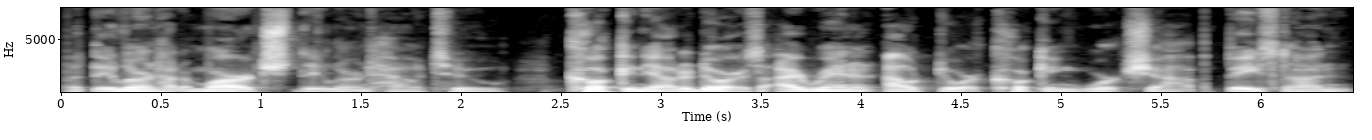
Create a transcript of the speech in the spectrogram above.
But they learned how to march, they learned how to cook in the outdoors. I ran an outdoor cooking workshop based on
